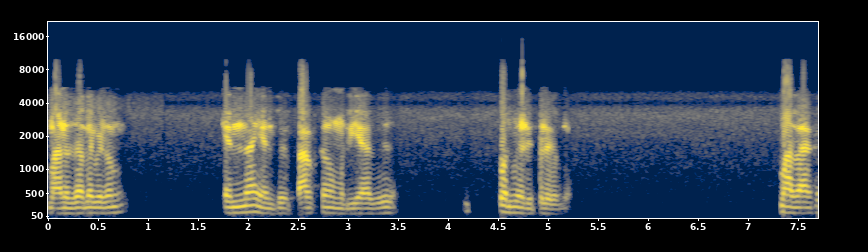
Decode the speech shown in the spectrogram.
மனதளவிலும் என்ன என்று பார்க்கவும் முடியாது. பொருள் மாறாக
